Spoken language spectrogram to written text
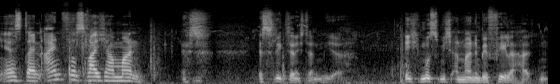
Er ist ein einflussreicher Mann. Es, es liegt ja nicht an mir. Ich muss mich an meine Befehle halten.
